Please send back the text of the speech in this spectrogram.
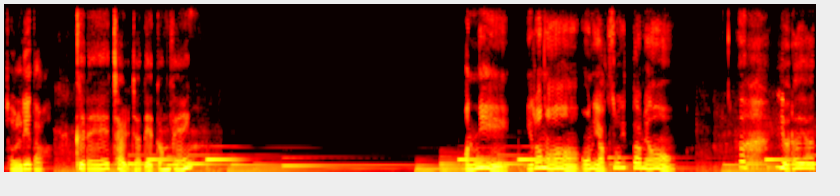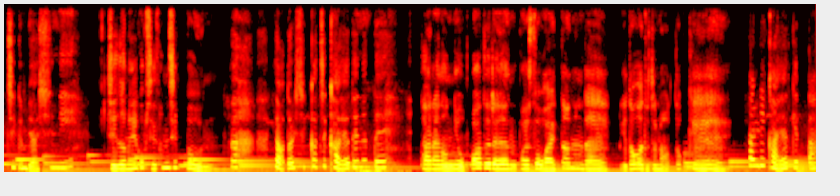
졸리다. 그래, 잘 자 내 동생. 언니 일어나. 오늘 약속 있다며. 유라야, 지금 몇 시니? 지금 7시 30분. 8시까지 가야 되는데. 다른 언니 오빠들은 벌써 와 있다는데 리더가 늦으면 어떡해. 빨리 가야겠다.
